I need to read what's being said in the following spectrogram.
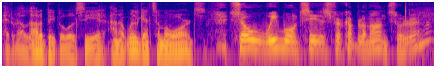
It, a lot of people will see it, and it will get some awards. So we won't see this for a couple of months, will we not?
